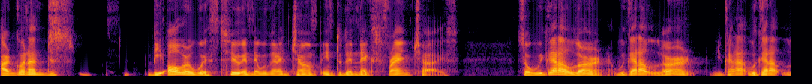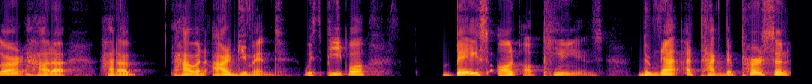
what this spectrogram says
are gonna just be over with too and then we're gonna jump into the next franchise so we gotta learn we gotta learn you gotta we gotta learn how to how to have an argument with people based on opinions Do not attack the person.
